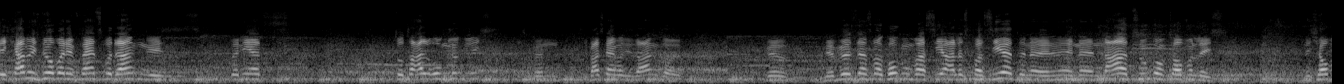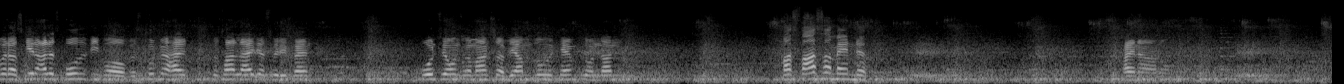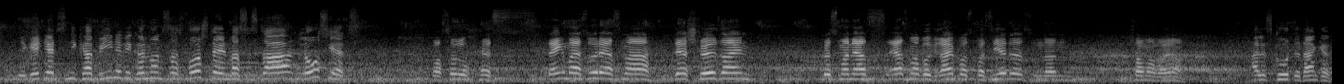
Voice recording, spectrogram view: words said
Ich kann mich nur bei den Fans bedanken. Ich bin jetzt total unglücklich. Ich, bin, ich weiß gar nicht, was ich sagen soll. Wir, wir müssen erst mal gucken, was hier alles passiert in, in, in naher Zukunft hoffentlich. Ich hoffe, das geht alles positiv auf. Es tut mir halt total leid jetzt für die Fans und für unsere Mannschaft. Wir haben so gekämpft und dann. Was war es am Ende? Keine Ahnung. Ihr geht jetzt in die Kabine. Wie können wir uns das vorstellen? Was ist da los jetzt? Was soll, es, ich denke mal, es wird erstmal sehr still sein, bis man erst erstmal begreift, was passiert ist und dann schauen wir weiter. Alles Gute, danke.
